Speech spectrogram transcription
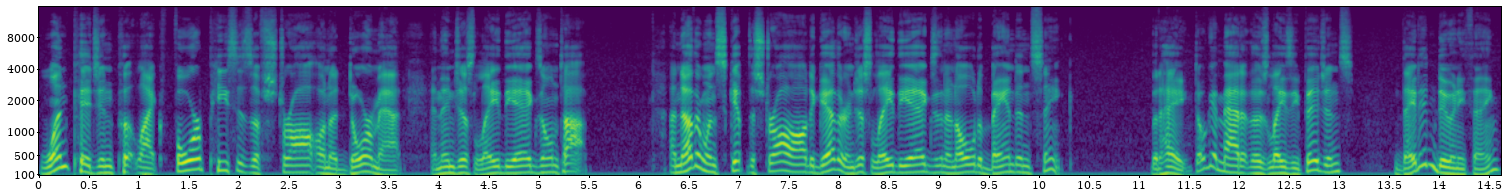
One pigeon put like four pieces of straw on a doormat and then just laid the eggs on top. Another one skipped the straw altogether and just laid the eggs in an old abandoned sink. But hey, don't get mad at those lazy pigeons. They didn't do anything.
